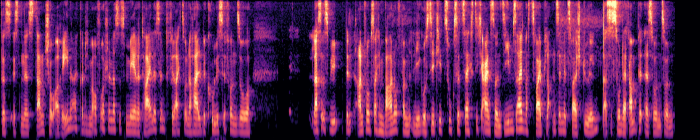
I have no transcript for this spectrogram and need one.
das ist eine Stunt-Show Arena. Könnte ich mir auch vorstellen, dass es mehrere Teile sind. Vielleicht so eine halbe Kulisse von so. Lass es wie den Anführungszeichen Bahnhof beim Lego City Zugset 60197 sein, was zwei Platten sind mit zwei Stühlen. Das ist so eine Rampe, äh, so, ein- so ein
